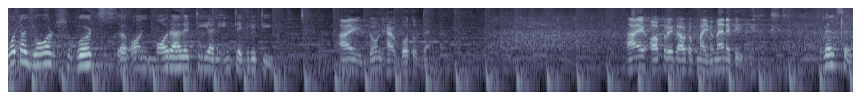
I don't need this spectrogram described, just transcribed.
What are your words uh, on morality and integrity? I don't have both of them. I operate out of my humanity. Well said.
